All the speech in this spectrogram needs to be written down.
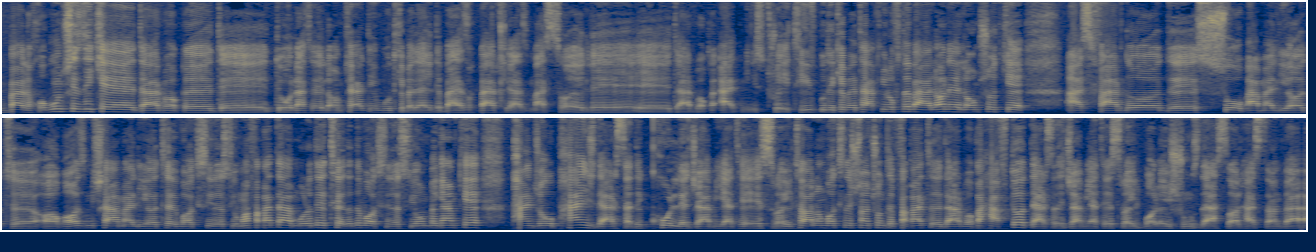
بله خب اون چیزی که در واقع دولت اعلام کرد این بود که به دلیل بعض برخی از مسائل در واقع ادمنستریتیو بوده که به تاخیر افتاده و الان اعلام شد که از فردا صبح عملیات آغاز میشه عملیات واکسیناسیون. ما فقط در مورد تعداد واکسیناسیون بگم که 55 درصد کل جمعیت اسرائیل تا الان واکسینه شدن چون فقط در واقع 70 درصد جمعیت اسرائیل بالای 16 سال هستند و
